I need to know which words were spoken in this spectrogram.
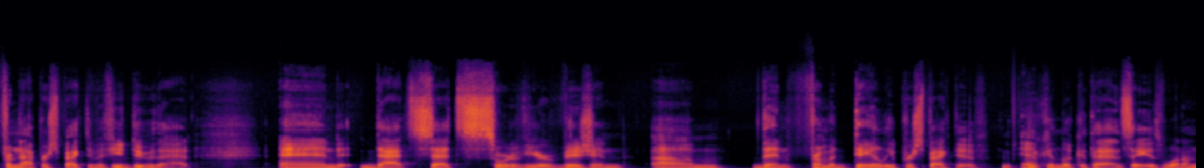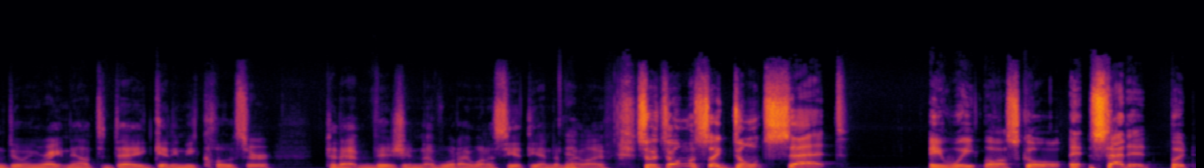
from that perspective, if you do that, and that sets sort of your vision, um, then from a daily perspective, Yeah. you can look at that and say, is what I'm doing right now today getting me closer to that vision of what I want to see at the end of my life? So it's almost like don't set a weight loss goal. Eh, Set it, but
